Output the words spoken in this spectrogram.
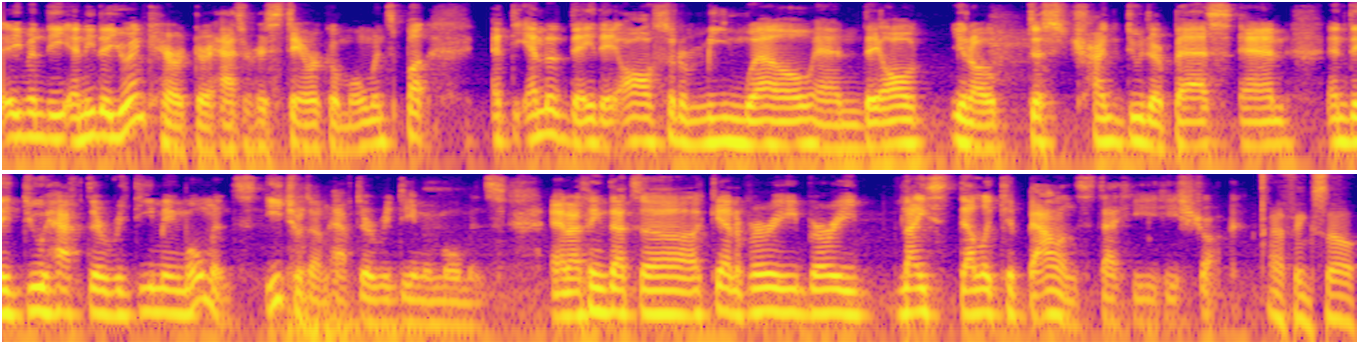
even the Anita Yuen character has her hysterical moments. But at the end of the day, they all sort of mean well, and they all you know just trying to do their best, and and they do have their redeeming moments. Each of them have their redeeming moments, and I think that's a again a very very nice delicate balance that he he struck. I think so.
